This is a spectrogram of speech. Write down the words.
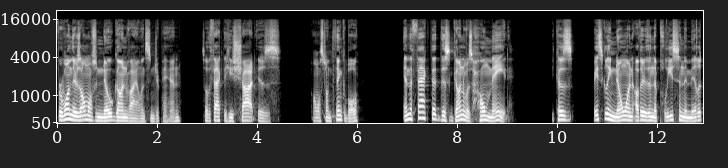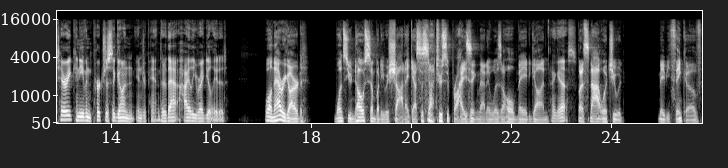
For one, there's almost no gun violence in Japan. So the fact that he's shot is almost unthinkable. And the fact that this gun was homemade, because basically no one other than the police and the military can even purchase a gun in Japan. They're that highly regulated. Well, in that regard, once you know somebody was shot, I guess it's not too surprising that it was a homemade gun, I guess. but it's not what you would maybe think of.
